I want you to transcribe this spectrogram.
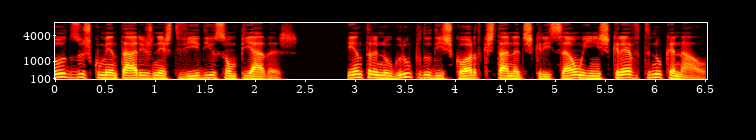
Todos os comentários neste vídeo são piadas. Entra no grupo do Discord que está na descrição e inscreve-te no canal.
